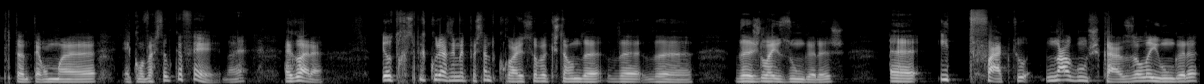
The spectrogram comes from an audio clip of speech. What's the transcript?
Portanto, é uma... é conversa de café, não é? Agora, eu recebi curiosamente bastante correio sobre a questão da, da, da, das leis húngaras uh, e, de facto, em alguns casos, a lei húngara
